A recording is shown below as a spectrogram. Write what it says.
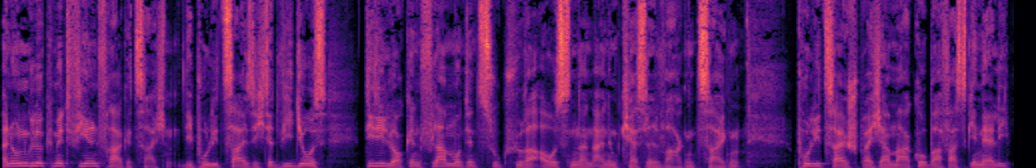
Ein Unglück mit vielen Fragezeichen. Die Polizei sichtet Videos, die die Lok in Flammen und den Zugführer außen an einem Kesselwagen zeigen. Polizeisprecher Marco Baffaschinelli.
